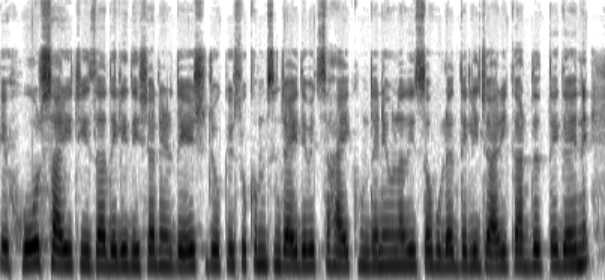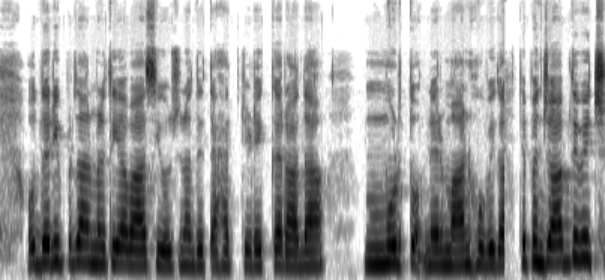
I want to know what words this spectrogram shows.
ਤੇ ਹੋਰ ਸਾਰੀ ਚੀਜ਼ਾਂ ਦੇ ਲਈ ਦਿਸ਼ਾ ਨਿਰਦੇਸ਼ ਜੋ ਕਿ ਸੁਖਮ ਸਿੰਜਾਈ ਦੇ ਵਿੱਚ ਸਹਾਇਕ ਹੁੰਦੇ ਨੇ, ਉਹਨਾਂ ਦੀ ਸਹੂਲਤ ਦੇ ਲਈ ਜਾਰੀ ਕਰ ਦਿੱਤੇ ਗਏ ਨੇ। ਉੱਧਰ ਹੀ ਪ੍ਰਧਾਨ ਮੰਤਰੀ ਆਵਾਸ ਯੋਜਨਾ ਦੇ ਤਹਿਤ ਜਿਹੜੇ ਘਰਾਂ ਦਾ ਮੁੜ ਤੋਂ ਨਿਰਮਾਣ ਹੋਵੇਗਾ ਤੇ ਪੰਜਾਬ ਦੇ ਵਿੱਚ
